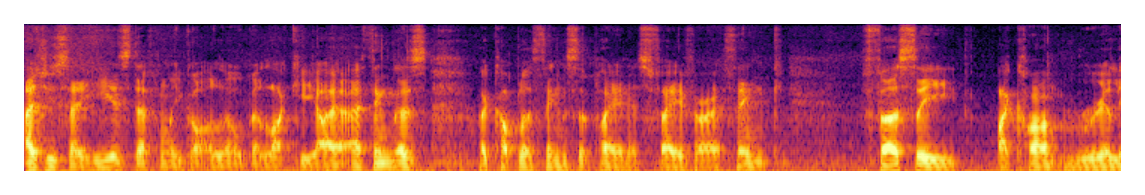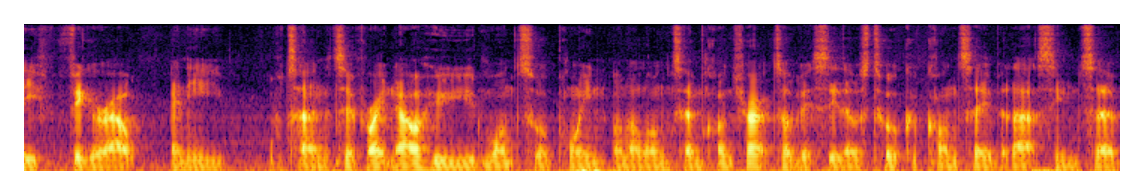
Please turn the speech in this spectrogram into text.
as you say, he has definitely got a little bit lucky. I, I think there's a couple of things that play in his favour. I think, firstly, I can't really figure out any alternative right now who you'd want to appoint on a long term contract. Obviously, there was talk of Conte, but that seemed to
